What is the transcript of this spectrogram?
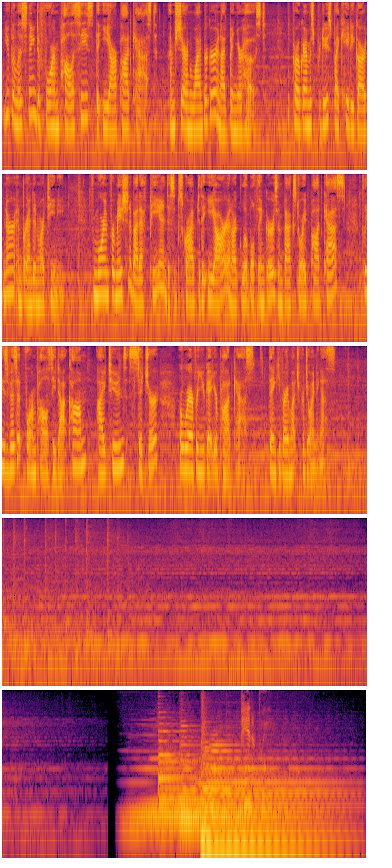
You've been listening to Foreign Policy's, the ER podcast. I'm Sharon Weinberger, and I've been your host. The program is produced by Katie Gardner and Brandon Martini. For more information about FP and to subscribe to the ER and our Global Thinkers and Backstory podcasts, please visit foreignpolicy.com, iTunes, Stitcher, or wherever you get your podcasts. Thank you very much for joining us.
